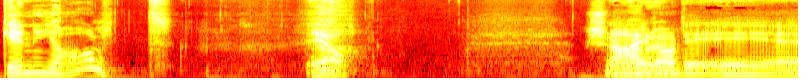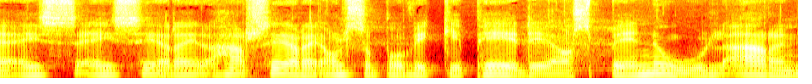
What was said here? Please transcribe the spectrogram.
genialt. Ja. Nei da, det er jeg, jeg ser, Her ser jeg altså på Wikipedia Spenol er en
